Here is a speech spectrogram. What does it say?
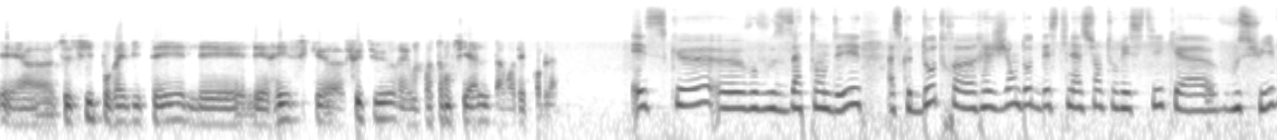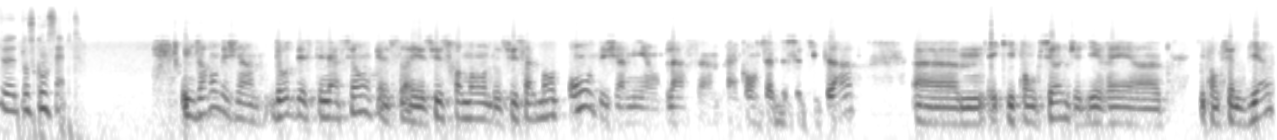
et euh, ceci pour éviter les, risques euh, futurs et ou potentiels d'avoir des problèmes. Est-ce que vous vous attendez à ce que d'autres régions, d'autres destinations touristiques vous suivent dans ce concept? Nous avons déjà d'autres destinations, qu'elles soient suisse romande ou suisse allemande, ont déjà mis en place un, concept de ce type-là euh, et qui fonctionne, je dirais, euh, qui fonctionne bien.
